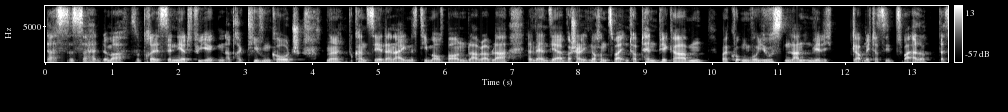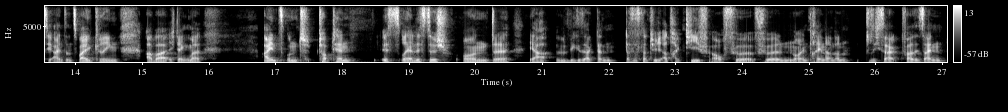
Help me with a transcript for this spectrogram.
das ist halt immer so prädestiniert für irgendeinen attraktiven Coach. Ne? Du kannst dir dein eigenes Team aufbauen, bla bla bla. Dann werden sie ja wahrscheinlich noch einen zweiten Top Ten Pick haben. Mal gucken, wo Houston landen wird. Ich glaube nicht, dass sie zwei, also dass sie eins und zwei kriegen, aber ich denke mal, eins und Top Ten ist realistisch und äh, ja, wie gesagt, dann das ist natürlich attraktiv auch für für einen neuen Trainer dann sich quasi sein,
